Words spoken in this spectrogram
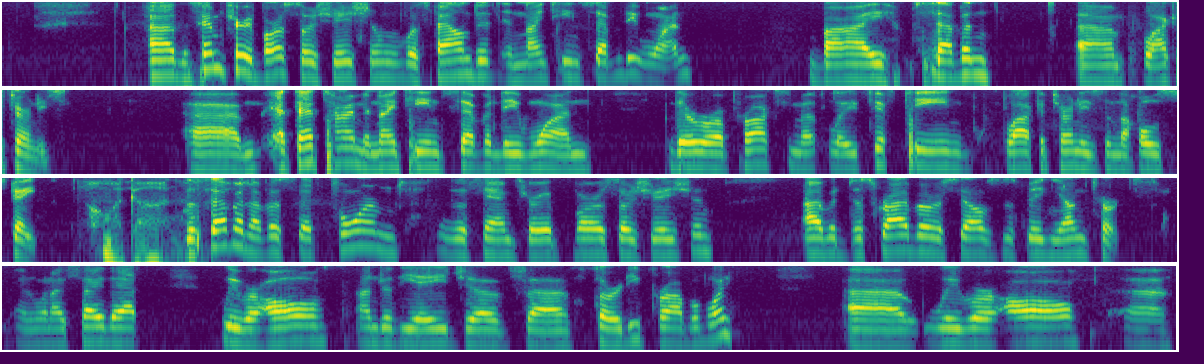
Uh, the Sam Cary Bar Association was founded in 1971 by seven um, black attorneys. Um, at that time in 1971, there were approximately 15 black attorneys in the whole state. Oh my God. The seven of us that formed the Sam Cary Bar Association I would describe ourselves as being young Turks. And when I say that, we were all under the age of uh, 30, probably. Uh, we were all uh,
